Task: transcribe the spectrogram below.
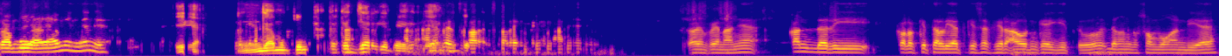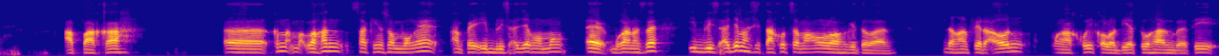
Rabbul Alamin kan ya. Iya, nggak mungkin kekejar gitu ya. Ya, Aneh kan sekal- sekalian pengen nanya. Sekalian pengen nanya, kan dari kalau kita lihat kisah Firaun kayak gitu dengan kesombongan dia, apakah eh kena bahkan saking sombongnya sampai iblis aja ngomong eh bukan maksudnya iblis aja masih takut sama Allah gitu kan. Sedangkan Firaun mengakui kalau dia Tuhan, berarti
